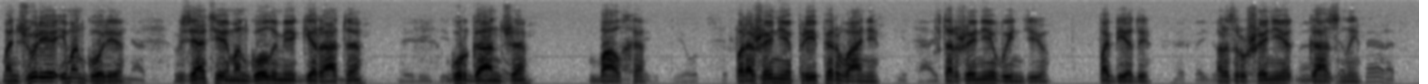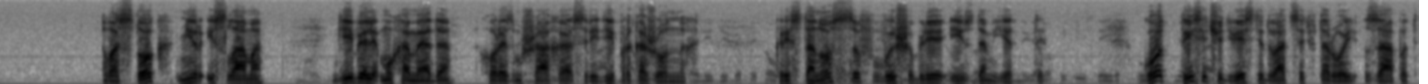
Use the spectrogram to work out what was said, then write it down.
Маньчжурия и Монголия. Взятие монголами Герата, Гурганджа, Балха. Поражение при Перване вторжение в Индию, победы, разрушение Газны. Восток, мир ислама, гибель Мухаммеда, Хорезмшаха среди прокаженных. Крестоносцев вышибли из Дамьетты. Год 1222, Запад.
